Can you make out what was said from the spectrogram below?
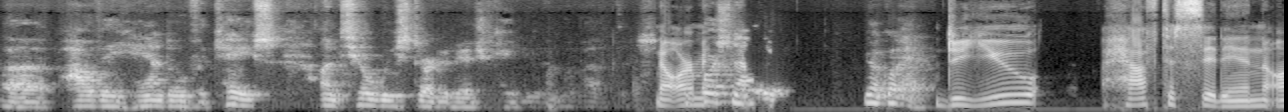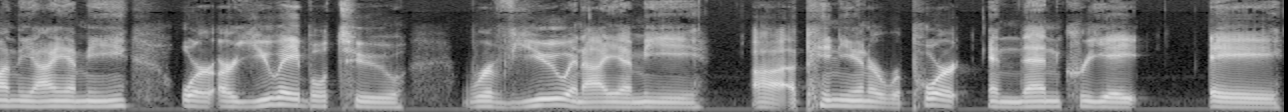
uh, how they handle the case until we started educating them about. Now, Armin, now, yeah, go ahead. Do you have to sit in on the IME, or are you able to review an IME uh, opinion or report and then create a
